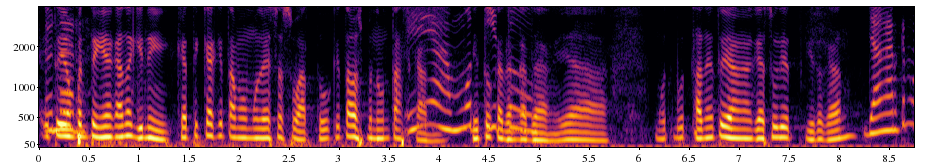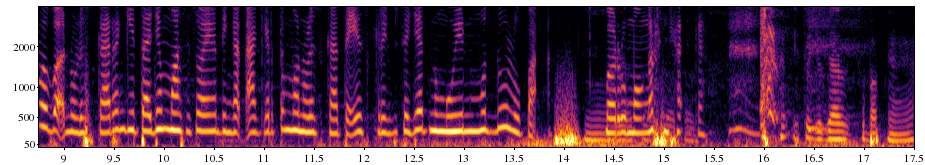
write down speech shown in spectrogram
itu yang penting ya karena gini ketika kita memulai sesuatu kita harus menuntaskan Iya, mood itu itu. kadang-kadang ya mood-moodan itu yang agak sulit gitu kan Jangankan Bapak nulis sekarang kita aja mahasiswa yang tingkat akhir tuh mau nulis KTI skripsi saja nungguin mood dulu Pak. Hmm, Baru mau betul, betul, ngerjakan. itu juga sebabnya ya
